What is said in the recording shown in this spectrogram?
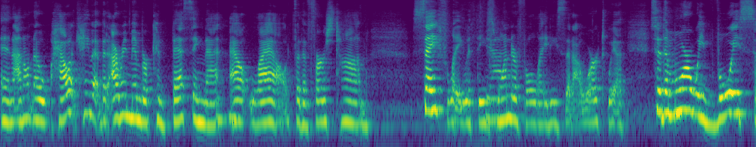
And I don't know how it came up, but I remember confessing that Mm-hmm. out loud for the first time safely with these Yeah. wonderful ladies that I worked with. So the more we voice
